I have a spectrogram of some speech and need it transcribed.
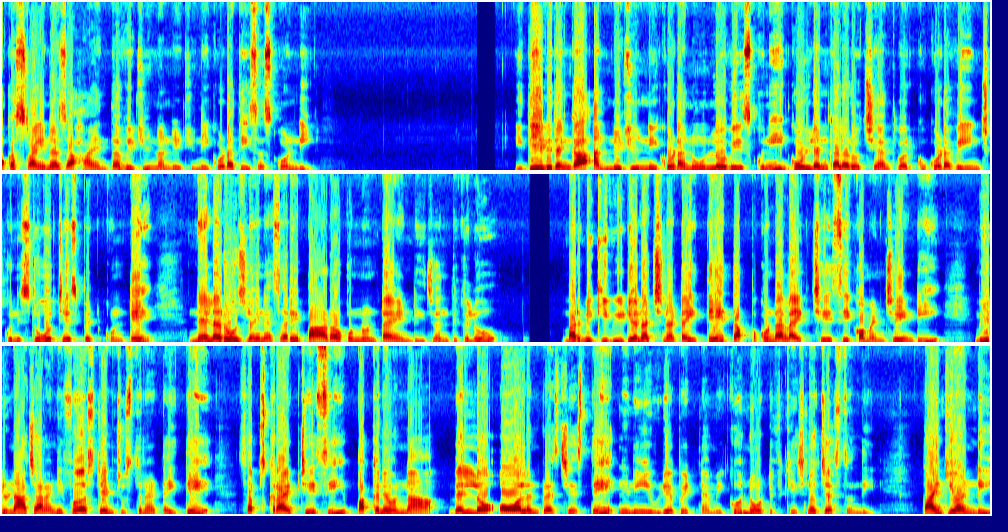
ఒక స్ట్రైనర్ సహాయంతో వీటిని అన్నిటిని కూడా తీసేసుకోండి. ఇదే విధంగా అన్నిటిని కూడా నూనెలో వేసుకుని గోల్డెన్ కలర్ వచ్చేంత వరకు కూడా వేయించుకుని స్టోర్ చేసి పెట్టుకుంటే నెల రోజులైనా సరే పాడవకుండా ఉంటాయండి ఈ జంతికలు. మరి మీకు ఈ వీడియో నచ్చినట్టయితే తప్పకుండా లైక్ చేసి కామెంట్ చేయండి. మీరు నా ఛానల్ని ఫస్ట్ టైం చూస్తున్నట్టయితే సబ్స్క్రైబ్ చేసి పక్కనే ఉన్న బెల్లో ఆల్ అని ప్రెస్ చేస్తే నేను ఏ వీడియో పెట్టినా మీకు నోటిఫికేషన్ వచ్చేస్తుంది. థ్యాంక్ యూ అండి.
